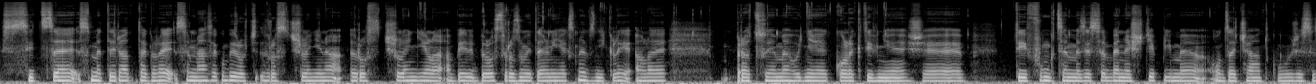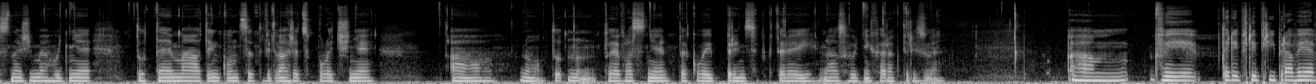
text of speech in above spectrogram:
sice jsme teda takhle, jsem nás jakoby rozčlenila, rozčlenila, aby bylo srozumitelné, jak jsme vznikli, ale pracujeme hodně kolektivně, že ty funkce mezi sebe neštěpíme od začátku, že se snažíme hodně to téma, ten koncept vytvářet společně a no, to, no, to je vlastně takový princip, který nás hodně charakterizuje. Um, vy tedy při přípravě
